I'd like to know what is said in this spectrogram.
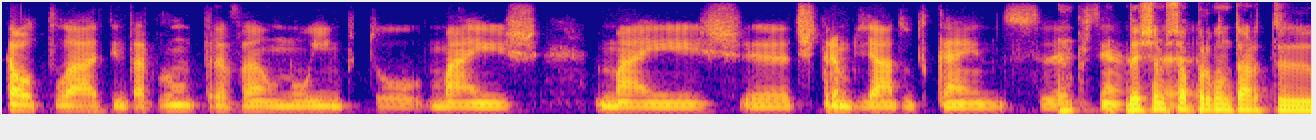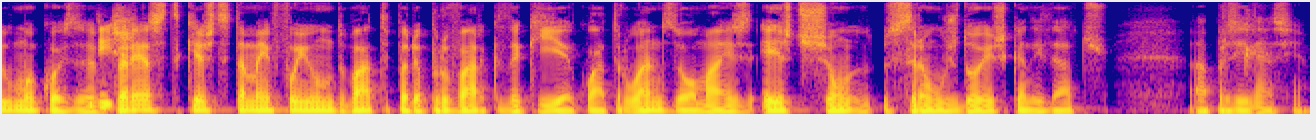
cautelar, tentar por um travão no ímpeto mais mais uh, destrambelhado de quem se apresenta. Deixa-me só perguntar-te uma coisa. Parece-te que este também foi um debate para provar que daqui a quatro anos ou mais estes são, serão os dois candidatos à presidência?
